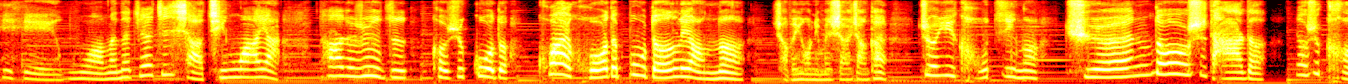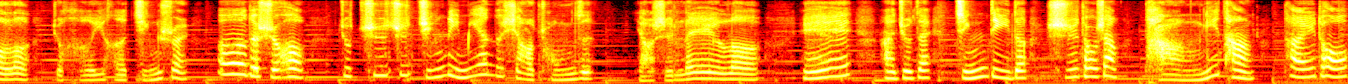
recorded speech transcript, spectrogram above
嘿嘿，我们的这只小青蛙呀，它的日子可是过得快活的不得了呢。小朋友，你们想想看。这一口井啊，全都是他的。要是渴了，就喝一喝井水；饿的时候，就吃吃井里面的小虫子。要是累了，哎，他就在井底的石头上躺一躺，抬头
